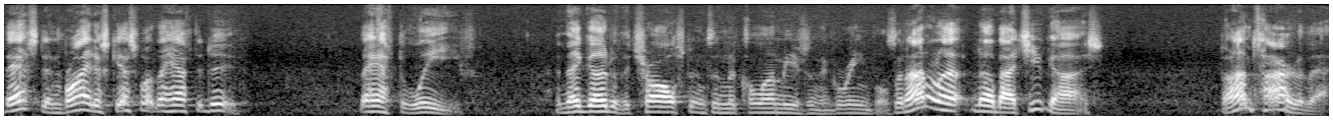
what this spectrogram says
best and brightest, guess what they have to do? They have to leave. And they go to the Charlestons and the Columbias and the Greenvilles. And I don't know, about you guys, but I'm tired of that.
